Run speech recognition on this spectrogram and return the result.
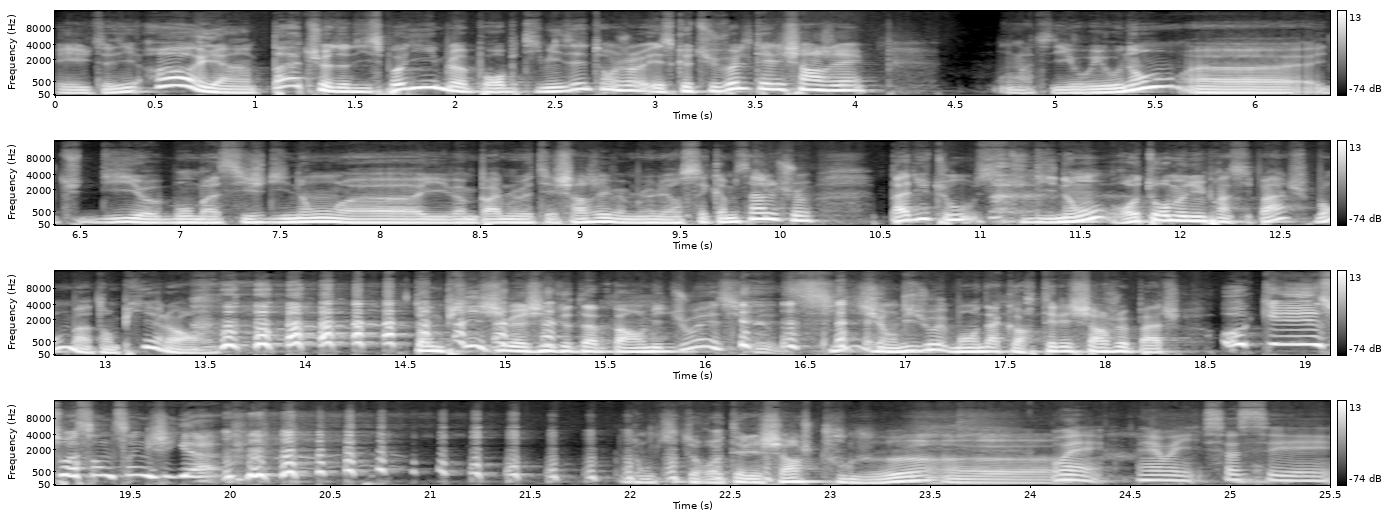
Et il te dit Oh, il y a un patch de disponible pour optimiser ton jeu. Est-ce que tu veux le télécharger? On te dit oui ou non. euh, et tu te dis euh, Bon, bah si je dis non, euh, il va me pas me le télécharger, il va me le lancer comme ça le jeu. Pas du tout. Si tu dis non, retour au menu principal. je- Bon, bah tant pis alors. Tant pis, j'imagine que t'as pas envie de jouer. Si, si, j'ai envie de jouer. Bon, d'accord, télécharge le patch. Ok, 65 gigas. Donc il te retélécharge tout le jeu. euh, Ouais, eh oui, ça c'est.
